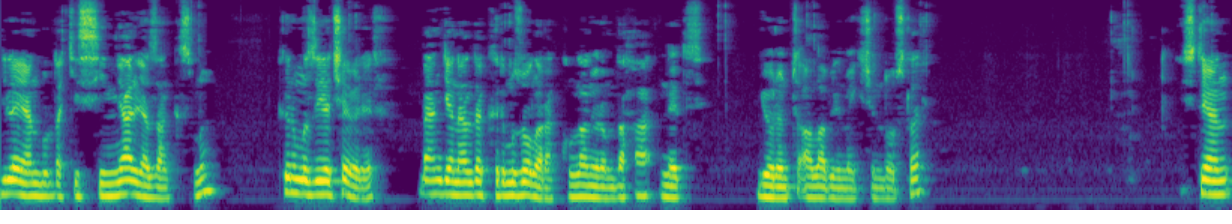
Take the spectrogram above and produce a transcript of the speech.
dileyen buradaki sinyal yazan kısmı kırmızıya çevirir. Ben genelde kırmızı olarak kullanıyorum daha net görüntü alabilmek için dostlar. İsteyen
